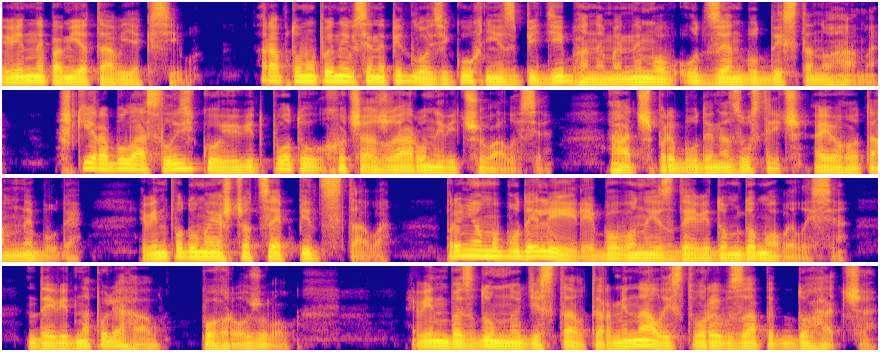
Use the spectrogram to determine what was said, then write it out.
Він не пам'ятав, як сів. Раптом опинився на підлозі кухні з підібганими, немов у дзен буддиста ногами. Шкіра була слизькою від поту, хоча жару не відчувалося. Гач прибуде назустріч, а його там не буде. Він подумає, що це підстава. При ньому буде Лілі, бо вони з Девідом домовилися. Девід наполягав, погрожував. Він бездумно дістав термінал і створив запит до Гатча.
